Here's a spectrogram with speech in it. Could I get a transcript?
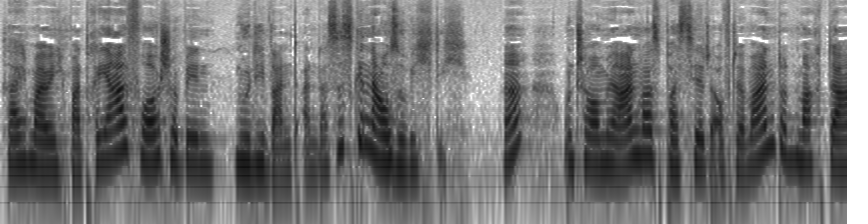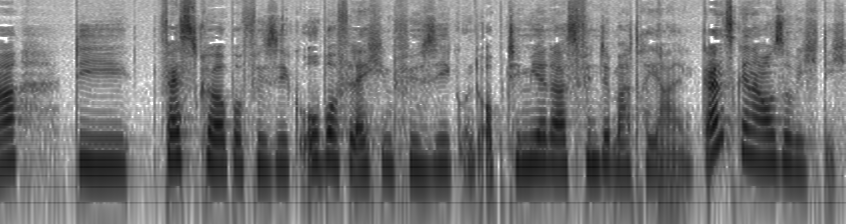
sag ich mal, wenn ich Materialforscher bin, nur die Wand an. Das ist genauso wichtig. Ja? Und schaue mir an, was passiert auf der Wand und mache da die Festkörperphysik, Oberflächenphysik und optimiere das, finde Materialien. Ganz genauso wichtig.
